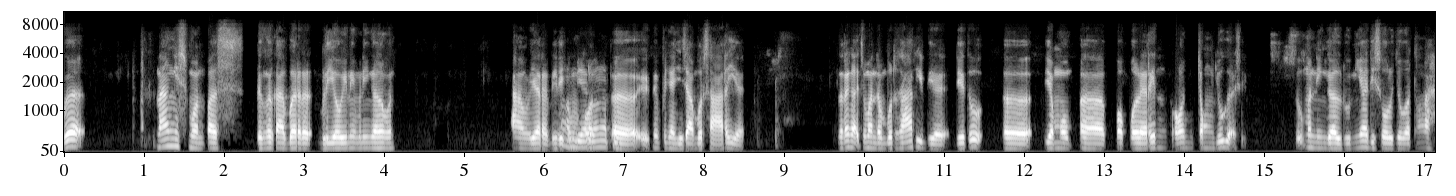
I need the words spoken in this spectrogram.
gue nangis mon pas dengar kabar beliau ini meninggal mon. Ah biar diri kempot uh, ini penyanyi campur sari ya. Sebenarnya nggak cuma campur sari dia dia tuh uh, yang mau uh, populerin roncong juga sih. Itu meninggal dunia di Solo Jawa Tengah.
